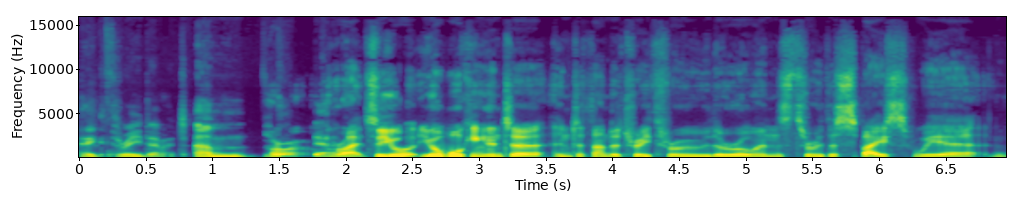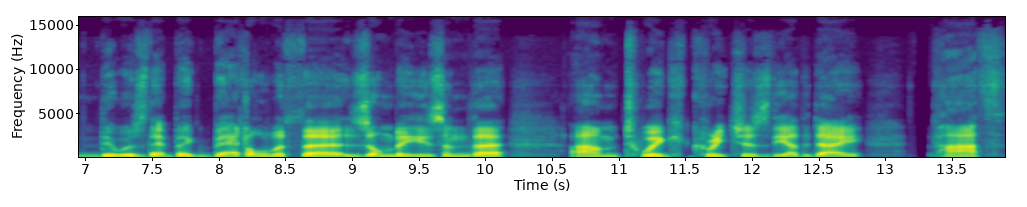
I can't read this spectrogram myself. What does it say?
Take three damage. Um, All right, Yeah. all right. So you're you're walking into into Thunder Tree through the ruins, through the space where there was that big battle with the zombies and the um, twig creatures the other day. Path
